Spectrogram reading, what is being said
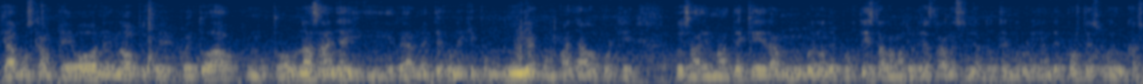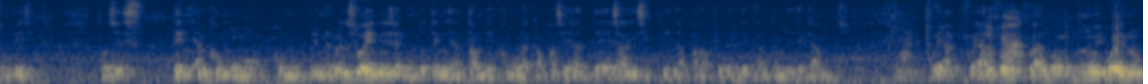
quedamos campeones, ¿no? Pues fue, fue toda, como toda una hazaña y, y realmente fue un equipo muy acompañado porque pues además de que eran muy buenos deportistas, la mayoría estaban estudiando tecnología en deportes o educación física. Entonces tenían como, como primero el sueño y segundo tenían también como la capacidad de esa disciplina para poder llegar donde llegamos. Claro. Fue, a- fue, algo, fue algo muy bueno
